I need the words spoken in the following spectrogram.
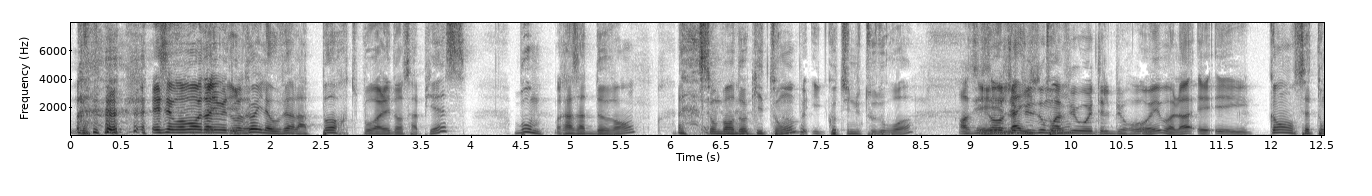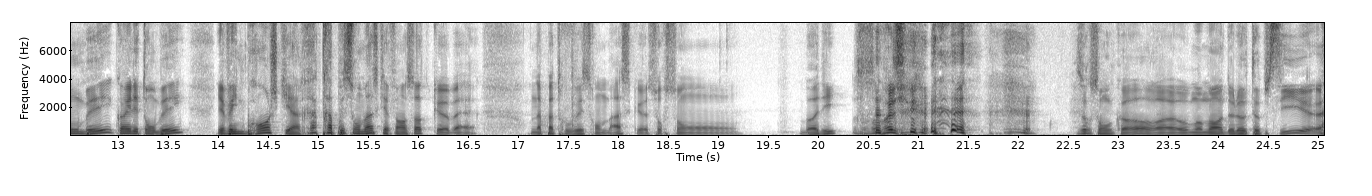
Et c'est vraiment Et, d'arriver et devant quand il a ouvert la porte pour aller dans sa pièce, boum, rasade devant, son bandeau qui tombe, il continue tout droit. En se disant j'ai plus il ou moins vu où était le bureau. Oui, voilà. Et, et quand c'est tombé, quand il est tombé, il y avait une branche qui a rattrapé son masque et a fait en sorte que ben, on n'a pas trouvé son masque sur son body, Sur son body. sur son corps euh, au moment de l'autopsie. euh.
